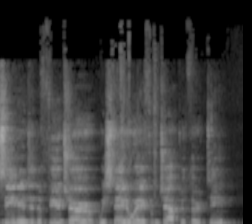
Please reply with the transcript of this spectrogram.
Seen into the Future, we stayed away from chapter 13.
